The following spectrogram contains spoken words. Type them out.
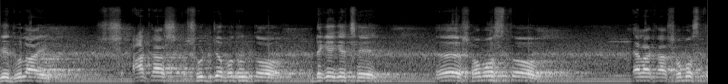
যে ধুলায় আকাশ, সূর্য পর্যন্ত ডেকে গেছে সমস্ত এলাকা, সমস্ত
